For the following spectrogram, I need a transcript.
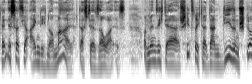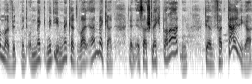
dann ist das ja eigentlich normal, dass der sauer ist. Und wenn sich der Schiedsrichter dann diesem Stürmer widmet und mit ihm meckert, weil er meckert, dann ist er schlecht beraten. Der Verteidiger,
